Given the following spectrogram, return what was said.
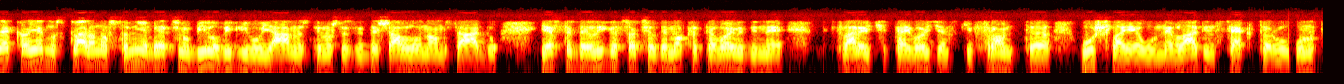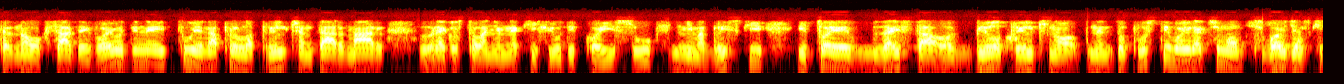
rekao jednu stvar, ono što nije recimo bilo vidljivo u javnosti, ono što se dešavalo u Novom Sadu, jeste da je Liga socijaldemokrata Vojvodine stvarajući taj vojđanski front e, ušla je u nevladin sektor unutar Novog Sada i Vojvodine i tu je napravila priličan dar mar regrutovanjem nekih ljudi koji su njima bliski i to je zaista bilo prilično nedopustivo i recimo Vojđanski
